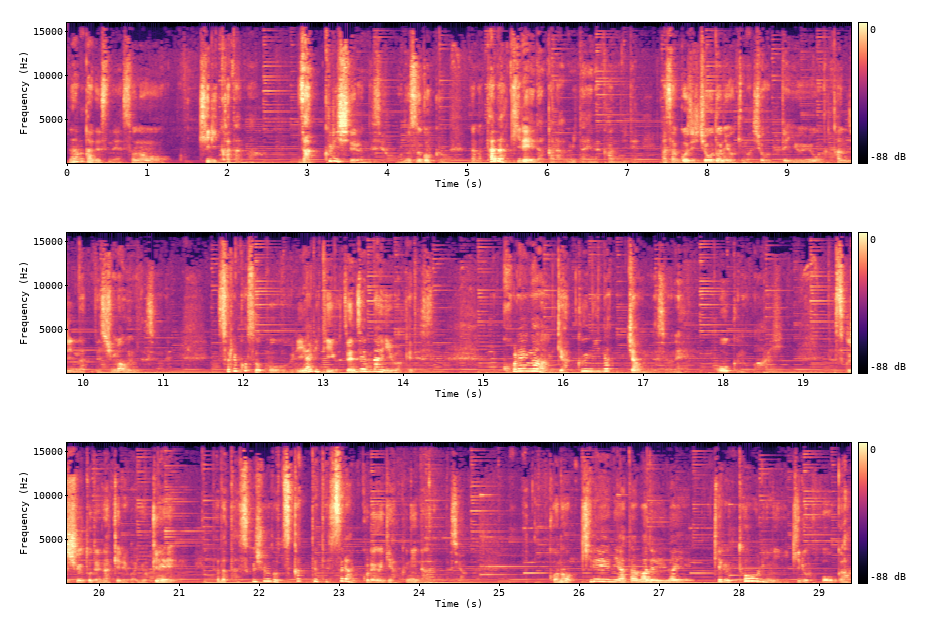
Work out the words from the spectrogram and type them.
なんかですねその切り方がざっくりしてるんですよ。ものすごく。なんかただ綺麗だからみたいな感じで。朝5時ちょうどに起きましょうっていうような感じになってしまうんですよね。それこそこうリアリティが全然ないわけです。これが逆になっちゃうんですよね。多くの場合。タスクシュートでなければ余計。ただタスクシュートを使っててすらこれが逆になるんですよ。この綺麗に頭で描ける通りに生きる方が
